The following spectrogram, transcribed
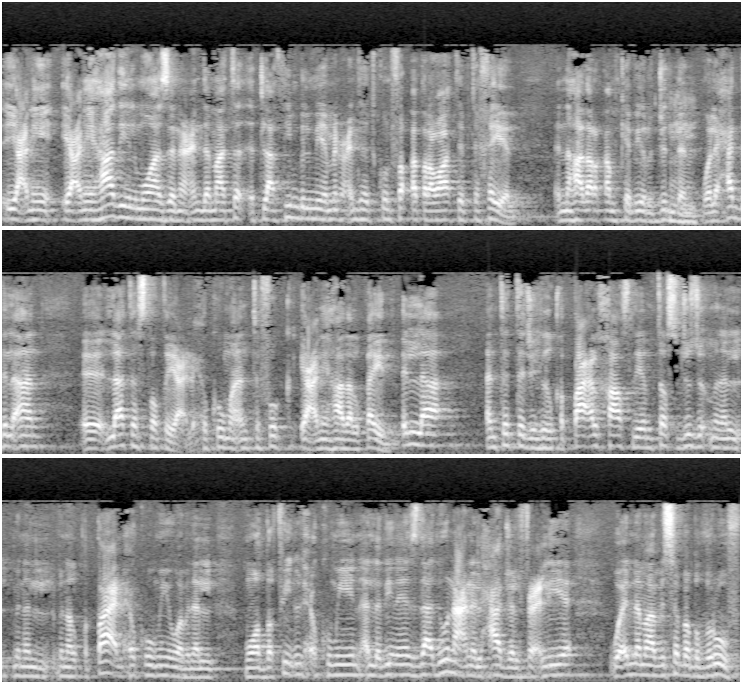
يعني يعني هذه الموازنة عندما 30% من عندها تكون فقط رواتب تخيل إن هذا رقم كبير جدا. ولحد الآن لا تستطيع الحكومة أن تفك يعني هذا القيد إلا أن تتجه للقطاع الخاص ليمتص جزء من من من القطاع الحكومي ومن الموظفين الحكوميين الذين يزدادون عن الحاجة الفعلية وإنما بسبب ظروف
